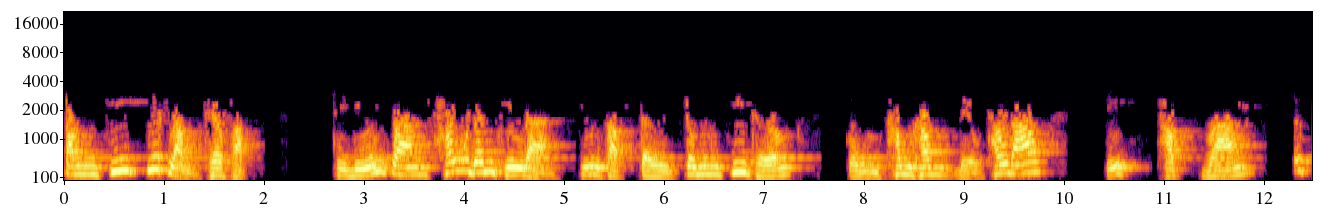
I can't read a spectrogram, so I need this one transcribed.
tâm trí quyết lòng theo Phật, thì điển quang thấu đến thiên đàng, chư Phật từ trung trí thượng cùng không không đều thấu đáo. Chỉ thập vạn ức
